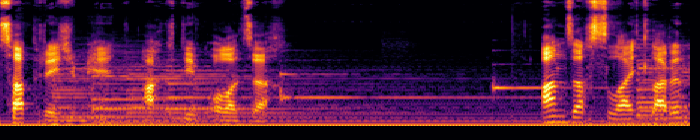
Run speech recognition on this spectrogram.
çap rejimi aktiv olacaq. Ancaq slaytların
